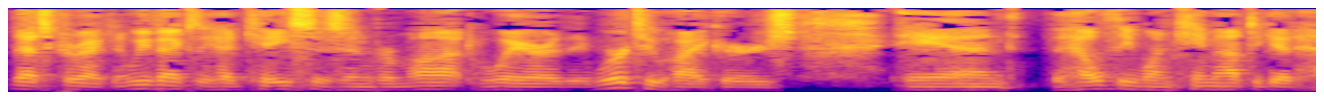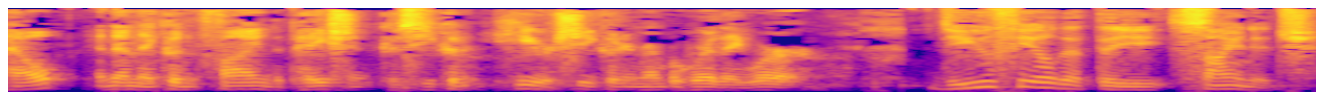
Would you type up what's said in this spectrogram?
That's correct. And we've actually had cases in Vermont where there were two hikers and the healthy one came out to get help and then they couldn't find the patient because he couldn't, he or she couldn't remember where they were. Do you feel that the signage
